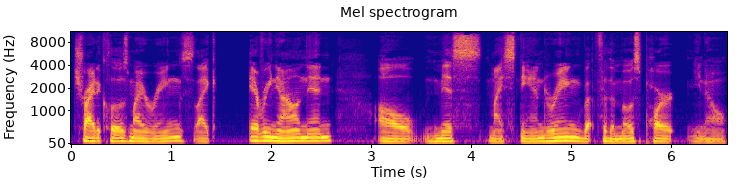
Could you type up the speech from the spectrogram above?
try to close my rings. Like every now and then, I'll miss my stand ring, but for the most part, you know,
